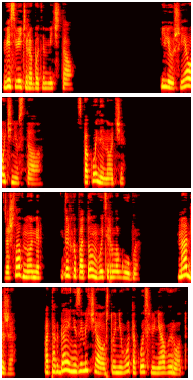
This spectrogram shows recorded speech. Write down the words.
Весь вечер об этом мечтал. Илюш, я очень устала. Спокойной ночи. Зашла в номер и только потом вытерла губы. Надо же! А тогда я не замечала, что у него такой слюнявый рот.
